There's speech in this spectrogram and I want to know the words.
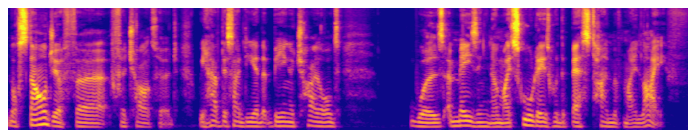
nostalgia for for childhood. We have this idea that being a child was amazing. You know, my school days were the best time of my life.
